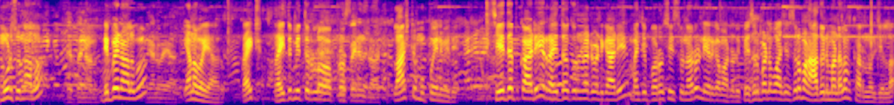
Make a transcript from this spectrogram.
మూడు సున్నాలు? డెబ్బై నాలుగు. ఎనభై ఆరు. రైట్? రైతు మిత్రుల్లో లాస్ట్. ముప్పై ఎనిమిది. సేదపు కాడి రైతు దగ్గర ఉన్నటువంటి కాడి మంచి భరోసా ఇస్తున్నారు నేరుగా మాట్లాడు. పెసల బండ వాసేసులు మన ఆదోని మండలం కర్నూలు జిల్లా.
